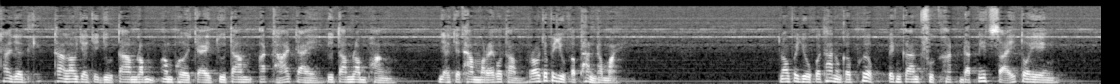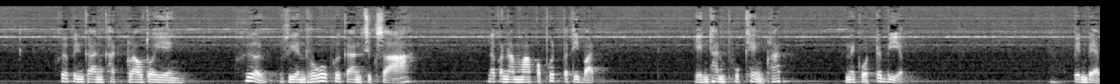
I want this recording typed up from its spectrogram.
ถ้าจะถ้าเราอยากจะอยู่ตามลำอำเภอใจ อยู่ตามอัธยาใจ อยู่ตามลำพัง อยากจะทำอะไรก็ทำเราจะไปอยู่กับท่านทำไม เราไปอยู่กับท่านก็เพื่อเป็นการฝึกหัดดัดนิสัยตัวเอง เพื่อเป็นการขัดเกลาตัวเอง เพื่อเรียนรู้เพื่อการศึกษา แล้วก็นำมาประพฤติปฏิบัติ เห็นท่านผู้เข่งครัด ในกฎระเบียบ เป็นแบบ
